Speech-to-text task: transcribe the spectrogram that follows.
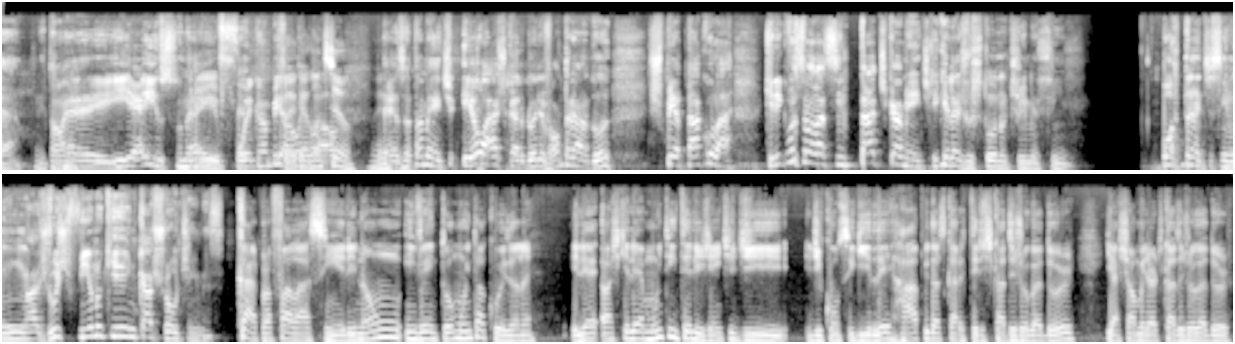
É, então é, e é isso, né? É isso. E foi campeão. Foi o que aconteceu. É, exatamente. Eu acho, cara, o Dorival é um treinador espetacular. Queria que você falasse assim, taticamente, o que, que ele ajustou no time, assim? Importante, assim, um ajuste fino que encaixou o time. assim. Cara, pra falar assim, ele não inventou muita coisa, né? Ele é, eu acho que ele é muito inteligente de, de conseguir ler rápido as características do jogador e achar o melhor de cada jogador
